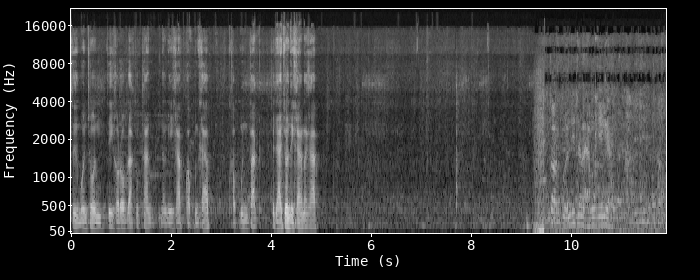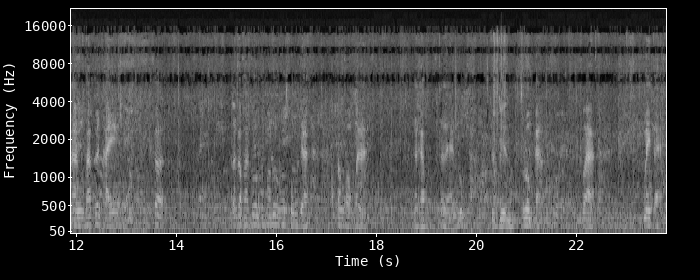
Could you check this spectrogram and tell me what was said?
สื่อมวลชนที่เคารพรักทุกท่าน ดังนี้ครับ ขอบคุณครับ ขอบคุณพรรคประชาชนอีกครั้งนะครับ ก็เหมือนที่แถลงเมื่อกี้ไงทางพรรคเพื่อไทยก็ แล้วก็พรรคร่วมก็พรรคร่วมก็คงจะต้องออกมานะครับแถลงจุดยืนร่วมกันว่าไม่แตะ 112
